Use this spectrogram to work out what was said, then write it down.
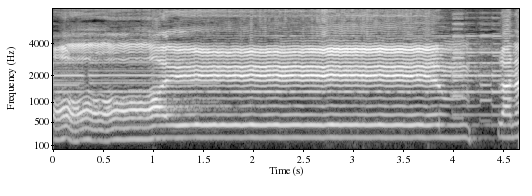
โอ้ยละน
